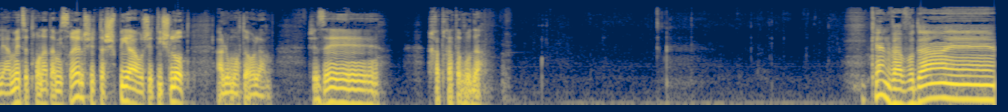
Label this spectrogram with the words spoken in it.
לאמץ את תכונת עם ישראל שתשפיע או שתשלוט על אומות העולם. שזה חתיכת עבודה. כן, והעבודה, אה,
